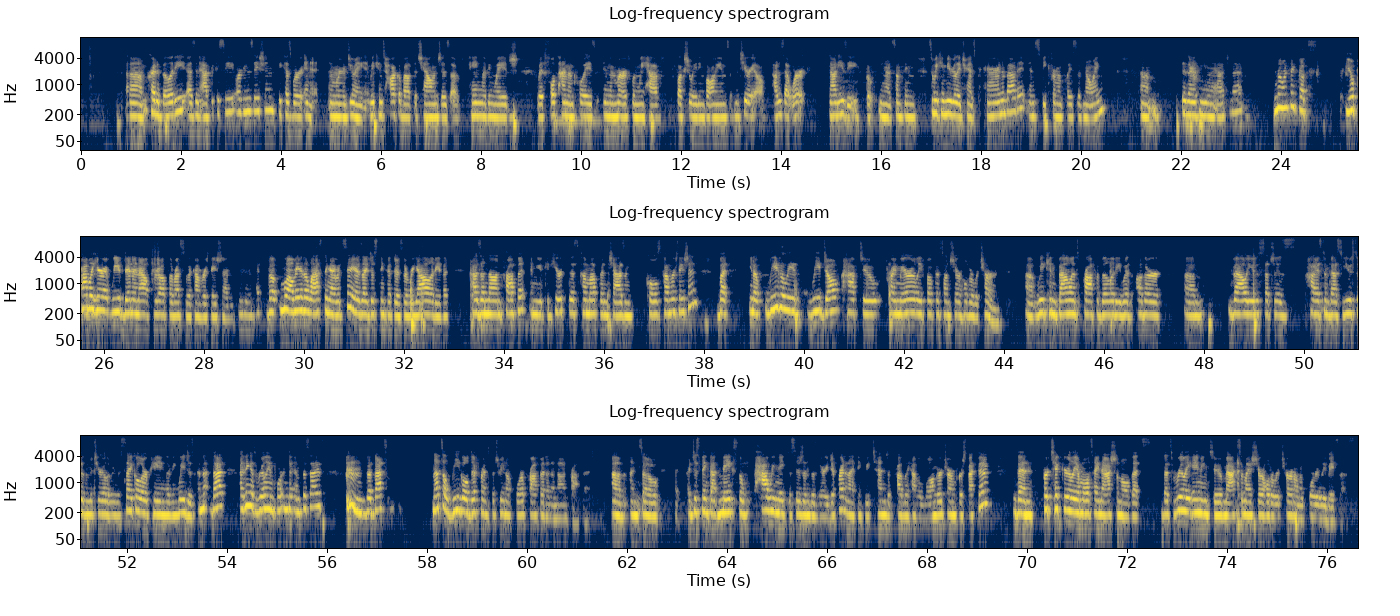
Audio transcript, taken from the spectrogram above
um, credibility as an advocacy organization because we're in it and we're doing it. We can talk about the challenges of paying living wage with full-time employees in the MRF when we have fluctuating volumes of material. How does that work? Not easy, but you know, it's something so we can be really transparent about it and speak from a place of knowing. Um, is there anything you want to add to that? No, I think that's, you'll probably hear it weaved in and out throughout the rest of the conversation. The, well, maybe the last thing I would say is I just think that there's a reality that as a nonprofit, and you could hear this come up in Chaz and Cole's conversation, but you know, legally, we don't have to primarily focus on shareholder return. Uh, we can balance profitability with other um, values such as highest and best use of the material that we recycle or paying living wages. And that, that I think it's really important to emphasize that that's that's a legal difference between a for-profit and a nonprofit. Um, and so I- just think that makes the how we make decisions is very different. And I think we tend to probably have a longer term perspective than particularly a multinational that's that's really aiming to maximize shareholder return on a quarterly basis.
